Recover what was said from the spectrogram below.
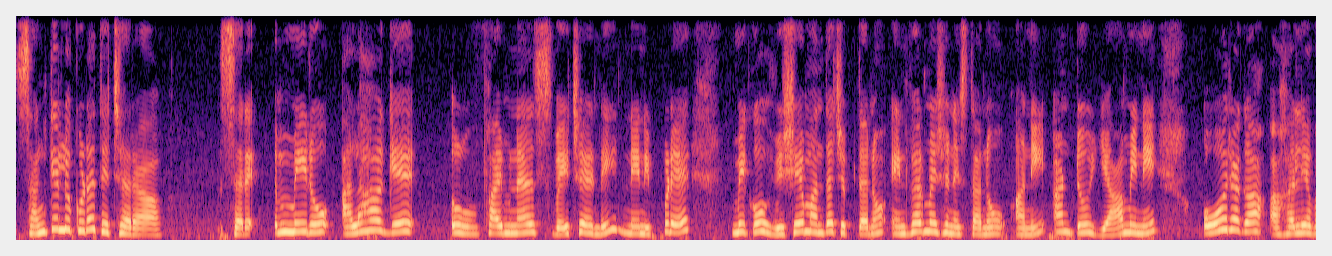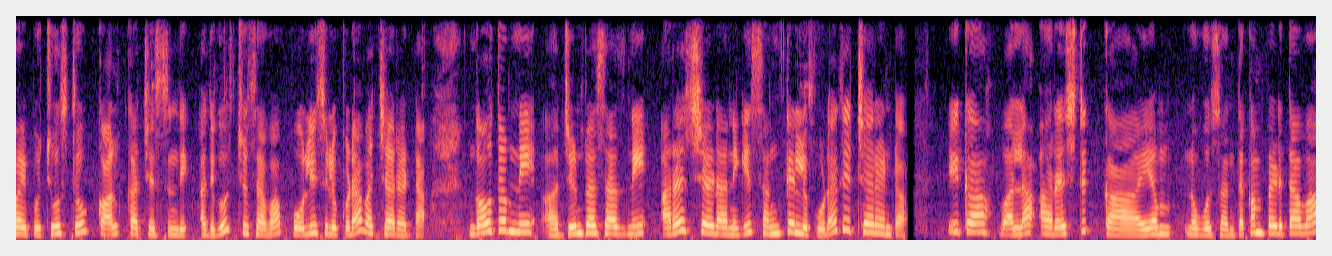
సంఖ్యలు కూడా తెచ్చారా? సరే మీరు అలాగే ఫైవ్ మినిట్స్ వెయిట్ చేయండి. నేను ఇప్పుడే మీకు విషయం అంతా చెప్తాను ఇన్ఫర్మేషన్ ఇస్తాను అని అంటూ యామిని ఓరగా అహల్య వైపు చూస్తూ కాల్ కట్ చేస్తుంది. అదిగో చూసావా? పోలీసులు కూడా వచ్చారట. గౌతమ్ని అర్జున్ ప్రసాద్ని అరెస్ట్ చేయడానికి సంఖ్యలు కూడా తెచ్చారంట. ఇక వాళ్ళ అరెస్ట్ ఖాయం. నువ్వు సంతకం పెడతావా?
